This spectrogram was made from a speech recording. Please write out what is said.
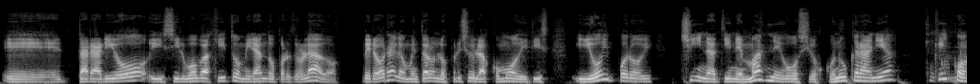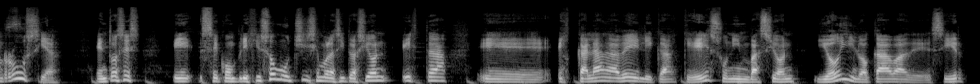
eh, tarareó y silbó bajito mirando por otro lado. Pero ahora le aumentaron los precios de las commodities y hoy por hoy China tiene más negocios con Ucrania que, con, Rusia. Entonces eh, se complejizó muchísimo la situación, esta eh, escalada bélica, que es una invasión, y hoy lo acaba de decir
